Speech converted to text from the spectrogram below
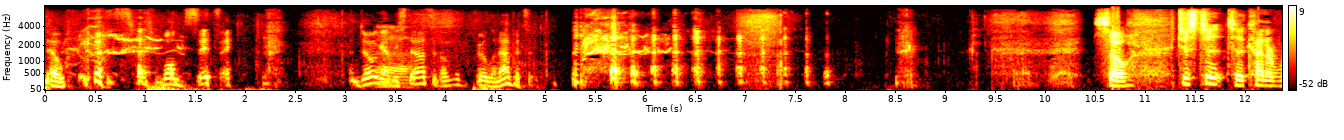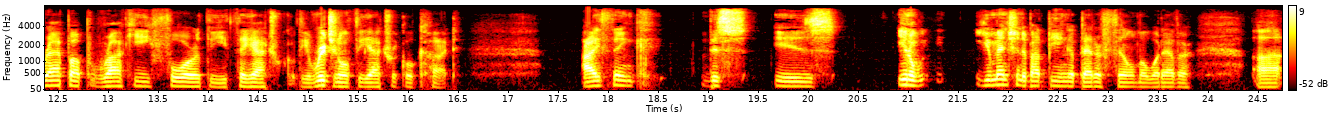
No, it's just one city. And don't get me Uh. started on Liverpool and Everton. So, just to, to kind of wrap up Rocky for the theatrical, the original theatrical cut, I think this is, you know, you mentioned about being a better film or whatever. Uh,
